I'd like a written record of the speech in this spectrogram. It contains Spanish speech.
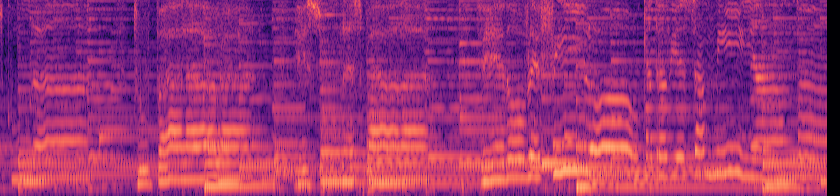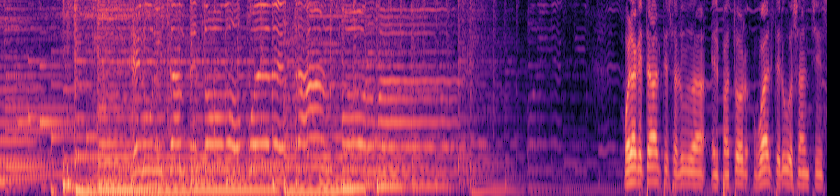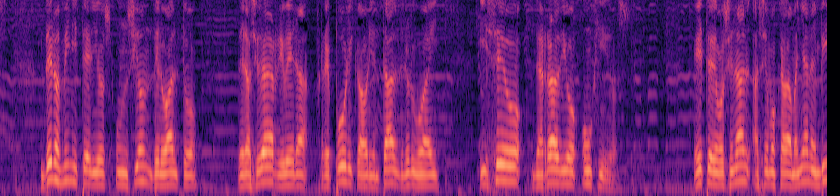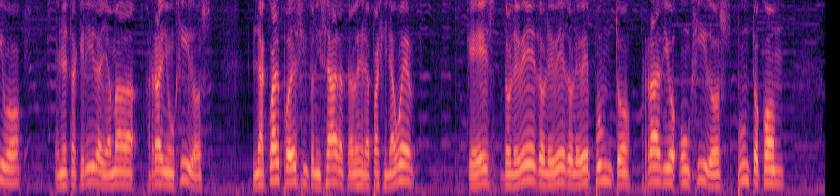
oscura, tu palabra es una espada de doble filo que atraviesa mi alma. En un instante todo puede transformar. Hola, ¿qué tal? Te saluda el pastor Walter Hugo Sánchez de los Ministerios Unción de lo Alto de la ciudad de Rivera, República Oriental del Uruguay y CEO de Radio Ungidos. Este devocional hacemos cada mañana en vivo en nuestra querida llamada Radio Ungidos, la cual podés sintonizar a través de la página web que es www.radioungidos.com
